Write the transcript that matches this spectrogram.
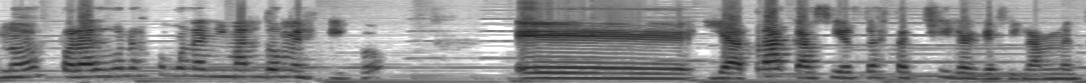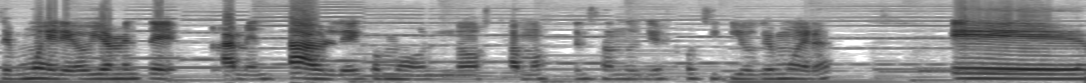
no es por algo no es como un animal doméstico. eh, y ataca ¿cierto? a esta chica que finalmente muere, obviamente lamentable, como no estamos pensando que es positivo que muera. eh,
